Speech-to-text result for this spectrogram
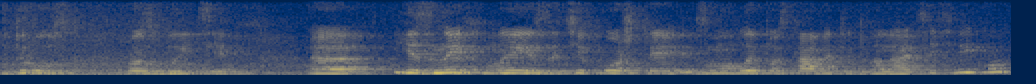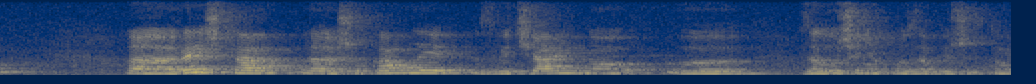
в друзк розбиті. Е, Із них ми за ці кошти змогли поставити 12 вікон. Решта шукали, звичайно, залучення позабюджетного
